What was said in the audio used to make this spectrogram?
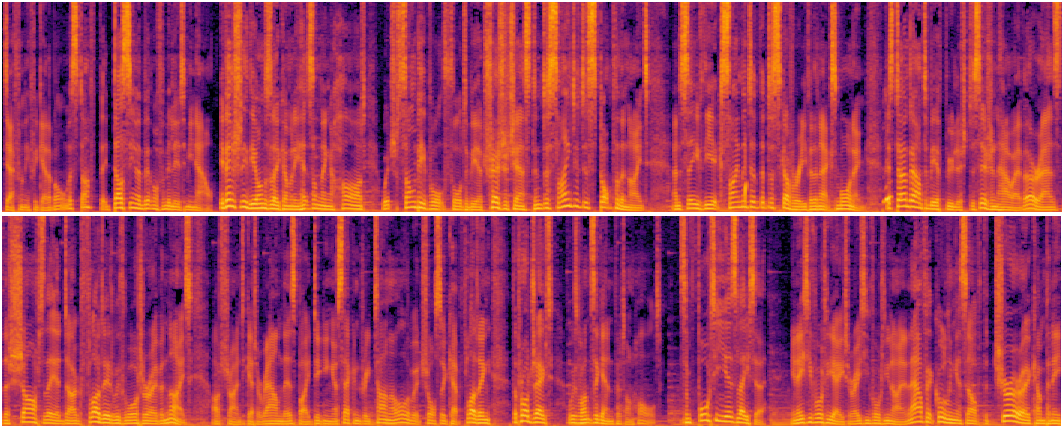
definitely forget about all this stuff. But it does seem a bit more familiar to me now. Eventually, the Onslow Company hit something hard, which some people thought to be a treasure chest, and decided to stop for the night and save the excitement of the discovery for the next morning. This turned out to be a foolish decision, however, as the shaft they had dug flooded with water overnight. After trying to get around this by digging a secondary tunnel, which also kept flooding, the project was once again put on hold. Some 40 years later, in 1848 or 1849, an outfit calling itself the Truro Company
